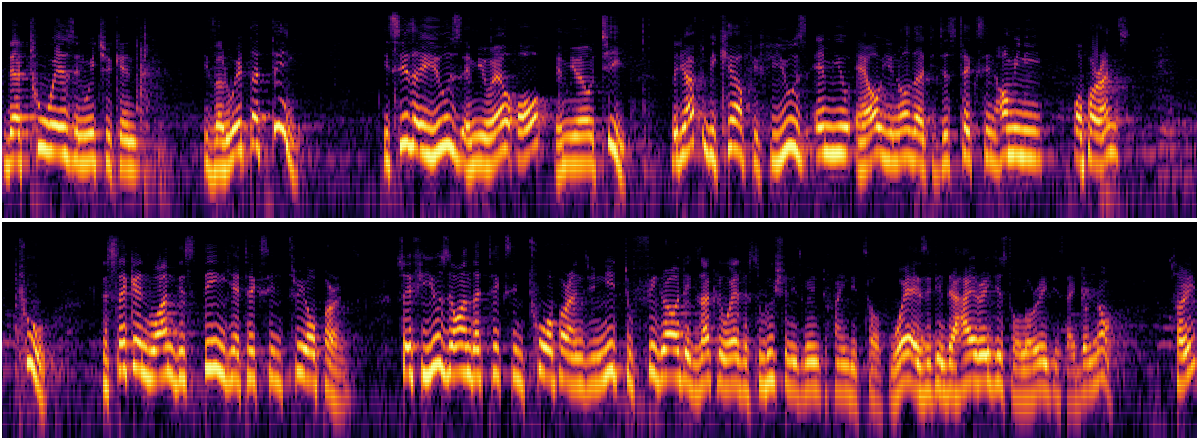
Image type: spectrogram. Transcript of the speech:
there are two ways in which you can evaluate that thing. It's either you use MUL or MULT. But you have to be careful. If you use MUL, you know that it just takes in how many operands? Two. The second one, this thing here takes in three operands. So if you use the one that takes in two operands, you need to figure out exactly where the solution is going to find itself. Where is it in the high register or low register? I don't know. Sorry?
